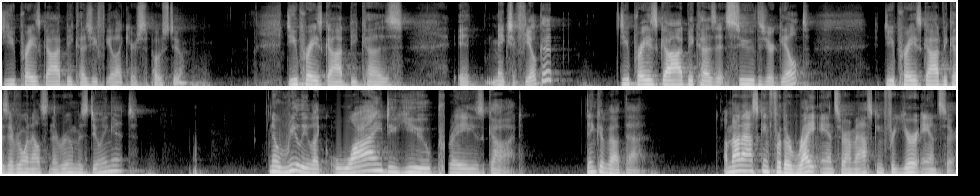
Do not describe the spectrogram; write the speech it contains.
Do you praise God because you feel like you're supposed to? Do you praise God because it makes you feel good? Do you praise God because it soothes your guilt? Do you praise God because everyone else in the room is doing it? No, really, like, why do you praise God? Think about that. I'm not asking for the right answer, I'm asking for your answer.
